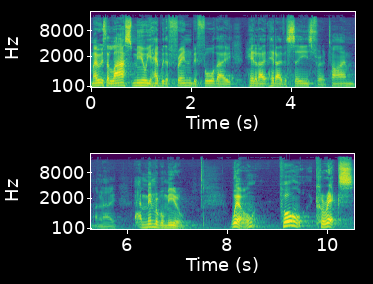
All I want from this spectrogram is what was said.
Maybe it was the last meal you had with a friend before they headed head overseas for a time. I don't know. A memorable meal. Well, Paul corrects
